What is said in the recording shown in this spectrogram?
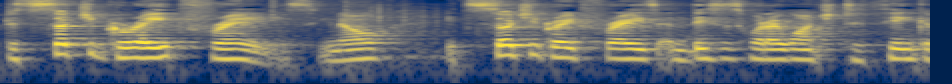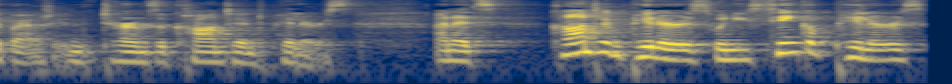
But it's such a great phrase, you know? It's such a great phrase, and this is what I want you to think about in terms of content pillars. And it's content pillars, when you think of pillars,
